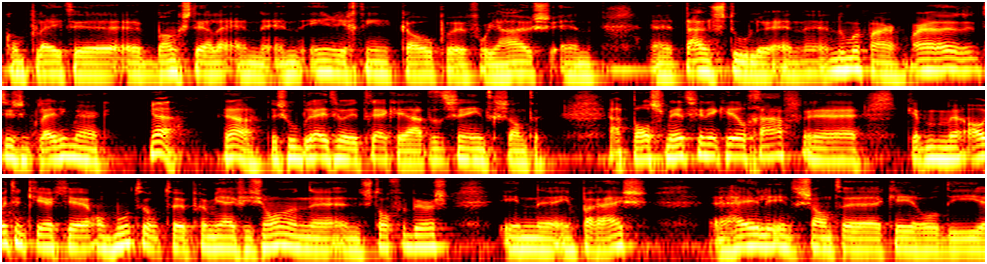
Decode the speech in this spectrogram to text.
complete bankstellen en, en inrichtingen kopen voor je huis. En tuinstoelen en noem het maar. Maar het is een kledingmerk. Ja, ja, dus hoe breed wil je trekken? Ja, dat is een interessante. Ja, Paul Smit vind ik heel gaaf. Uh, ik heb hem ooit een keertje ontmoet op de Premier Vision, een, eh, een stoffenbeurs in, uh, in Parijs. Een hele interessante kerel die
